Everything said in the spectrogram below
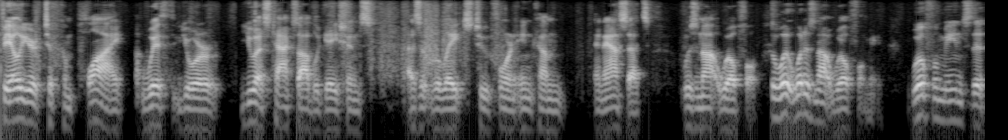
failure to comply with your U.S. tax obligations as it relates to foreign income and assets was not willful. So, what, what does not willful mean? Willful means that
